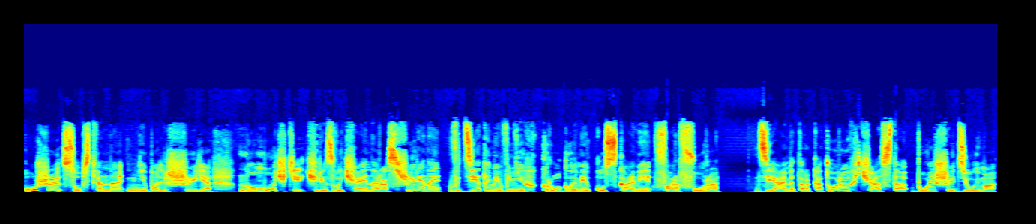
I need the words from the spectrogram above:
Уши, собственно, небольшие, но мочки чрезвычайно расширены вдетыми в них круглыми кусками фарфора, диаметр которых часто больше дюйма.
